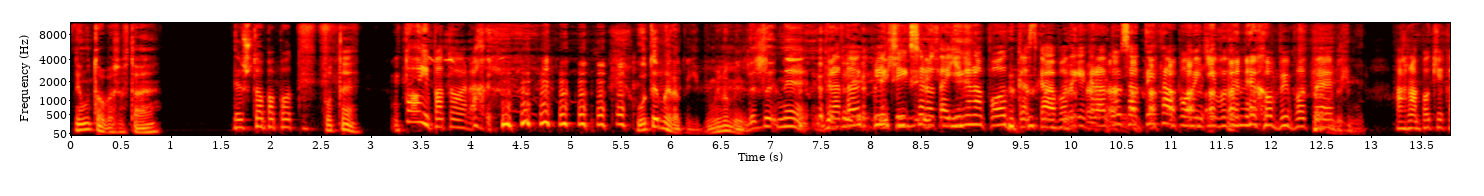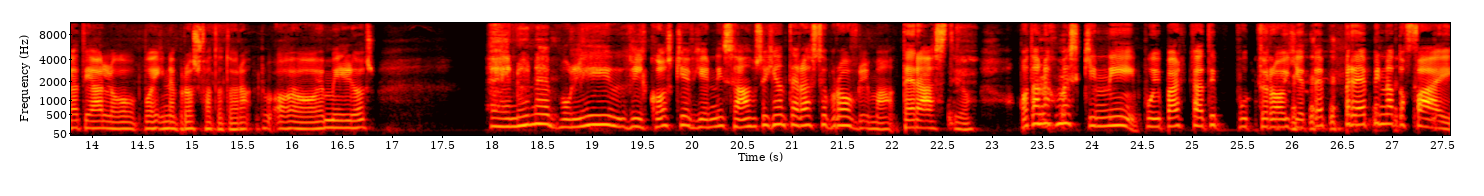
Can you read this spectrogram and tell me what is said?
Δεν μου το είπες αυτά, ε. Δεν σου το είπα πότε. Ποτέ. Το είπα τώρα. Ούτε εμένα το έχει πει, μην νομίζεις. Δεν το- ναι, δεν Κρατάω το- εκπλήξη. έχει- Ήξερα ότι θα γίνει ένα podcast κάποτε και κρατούσα τι θα πω εκεί που δεν έχω πει ποτέ. Αχ, να πω και κάτι άλλο που έγινε πρόσφατα τώρα. Ο, ο Εμίλιος. Ε, ενώ είναι πολύ γλυκός και ευγενής άνθρωπος, έχει ένα τεράστιο πρόβλημα. Τεράστιο. Όταν έχουμε σκηνή που υπάρχει κάτι που τρώγεται, πρέπει να το φάει.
